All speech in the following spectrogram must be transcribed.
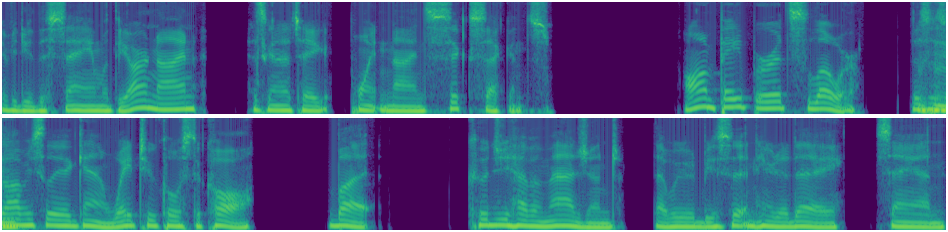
If you do the same with the R9, it's going to take 0.96 seconds. On paper, it's slower. This is Mhm. obviously, again, way too close to call. But could you have imagined that we would be sitting here today saying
